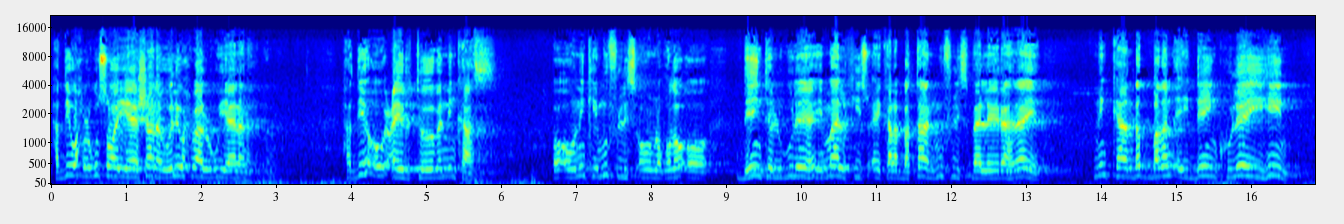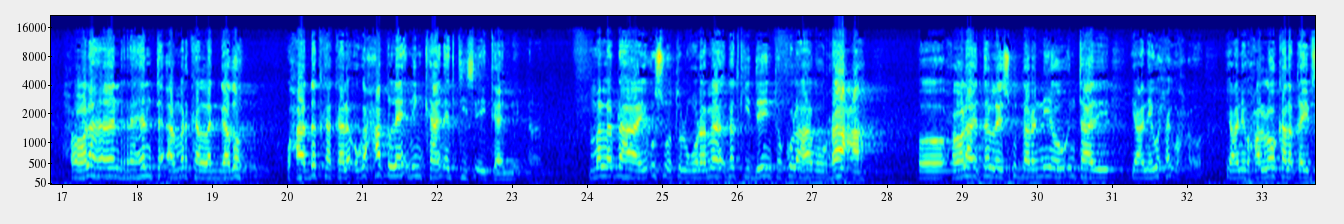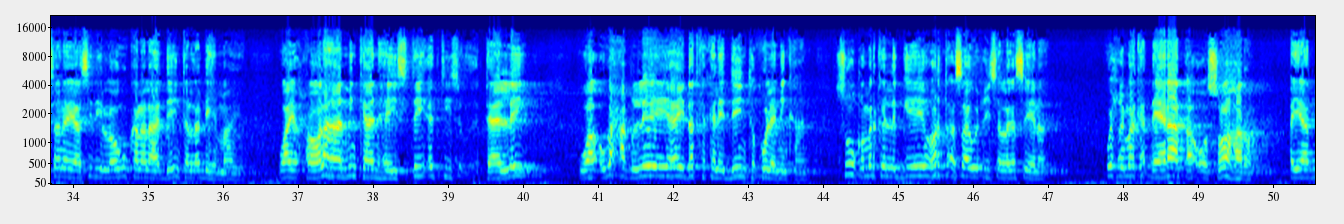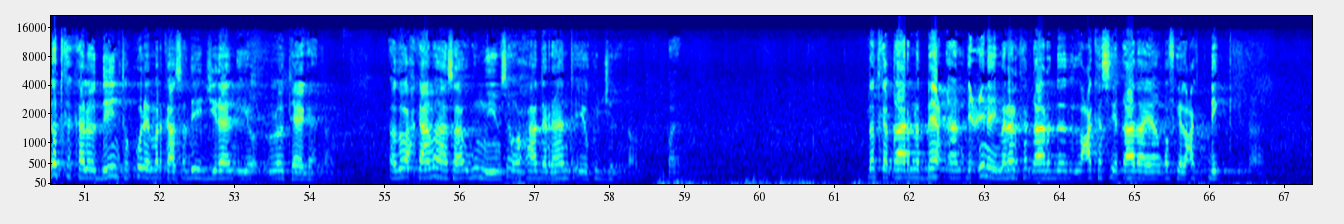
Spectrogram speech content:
Haddii wax lagu soo yeeshana weli waxbaa lagu yeelana. Haddii uu ceyrtoobo ninkaas oo uu ninkii muflis ou noqdo oo deynta lagu leeyahay maalkiisu ay kala bataan muflis baa la yidhaahdaaye ninkan dad badan ay deyn ku leeyihiin xoolahan rahanta ah marka la gado waxaa dadka kale uga xaq leh ninkan agtiisa ay taalle ma la dhahaayo uswatulghuramaa dadkii deynta ku lahaabuu raaca oo xoolaha inta laysku daraniyo intaadii yacni wa yacni waxaa loo kala qeybsanayaa sidii loogu kala lahaa deynta la dhihi maayo. Waayo xoolahan ninkan haystay agtiisa taallay waa uga xaq leeyahay dadka kale deynta kule ninkan. Suuqa marka la geeyo horta asaa wixiisa laga siinaa wixii marka dheeraad ah oo soo haro ayaa dadka kaleo deynta kule markaas hadday jiraan iyo loo taagaan. Adoo axkaamahaasaa ugu muhiimsan waxaa hadda rahanta iyo ku jira dadka qaarna beec aan dhicinay mararka qaar lacag ka sii qaadayaan qofkii lacag dhig.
